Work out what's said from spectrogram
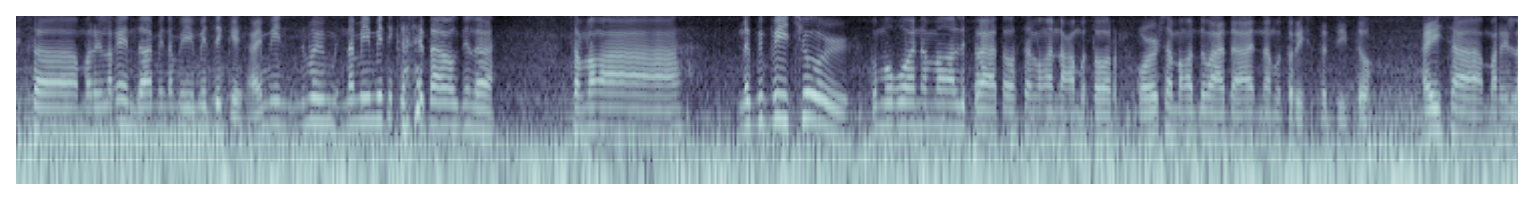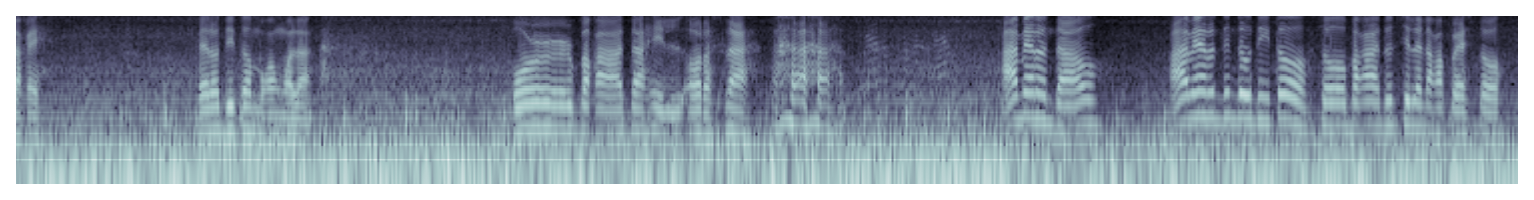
Sa Marilaki ang dami namimitik eh. I mean nami- namimitik kasi tawag nila Sa mga Nagpipicture Kumukuha ng mga litrato sa mga nakamotor Or sa mga dumadaan na motorista dito. Ay sa Marilaki. Pero dito mukhang wala. Or baka dahil oras na. Ah meron daw. Ah meron din daw dito. So baka doon sila nakapwesto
